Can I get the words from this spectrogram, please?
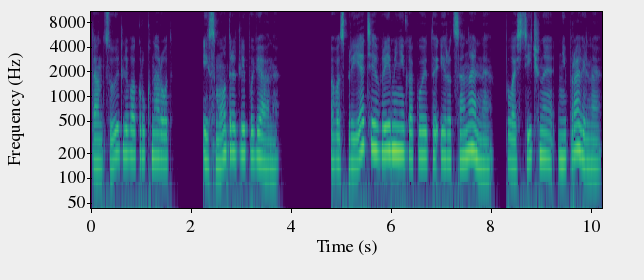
танцует ли вокруг народ и смотрят ли павианы. Восприятие времени какое-то иррациональное, пластичное, неправильное.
